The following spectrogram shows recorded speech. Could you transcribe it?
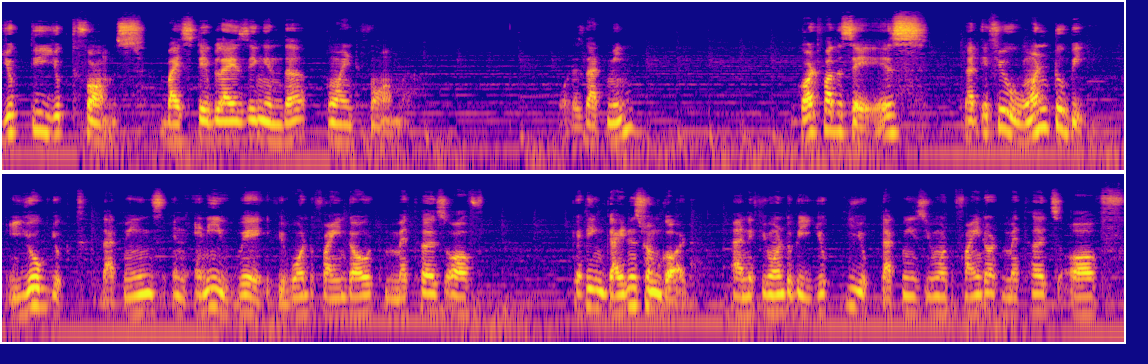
Yukti Yukt forms by stabilizing in the point form. What does that mean? Godfather says that if you want to be Yog Yukt, that means in any way, if you want to find out methods of getting guidance from God, and if you want to be Yukti Yukt, that means you want to find out methods of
